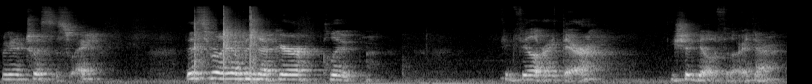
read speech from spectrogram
We're gonna twist this way. This really opens up your glute. You can feel it right there. You should be able to feel it right there.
